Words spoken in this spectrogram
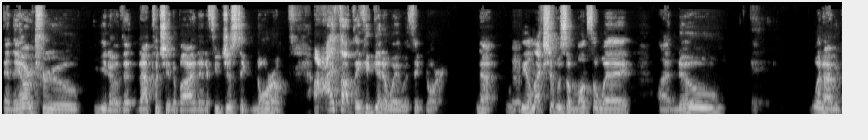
and they are true, you know, that, that puts you in a bind. And if you just ignore them, I, I thought they could get away with ignoring. Now, mm-hmm. the election was a month away. Uh, no, what I would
